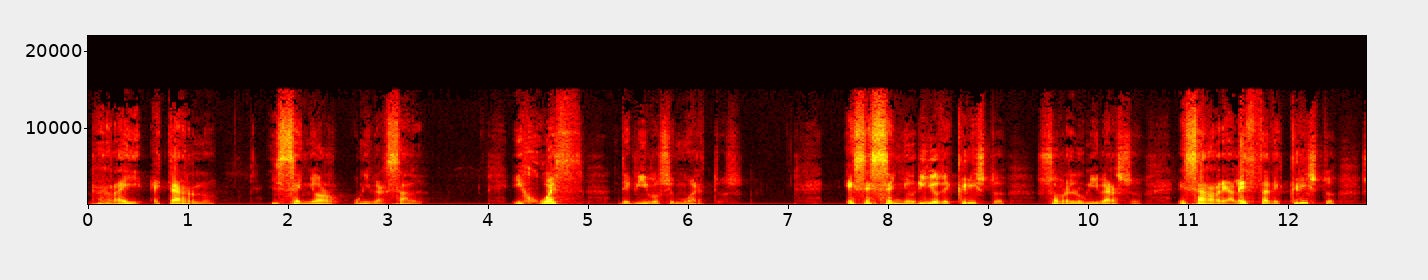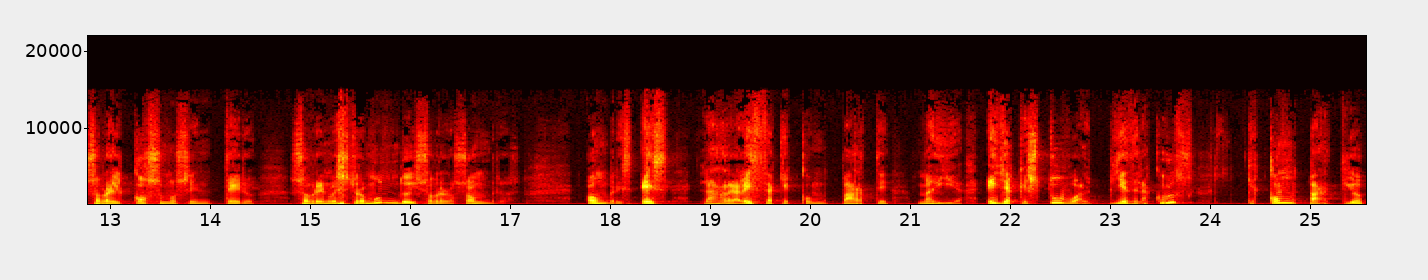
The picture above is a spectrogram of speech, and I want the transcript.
Rey eterno y Señor universal, y juez de vivos y muertos. Ese señorío de Cristo sobre el universo, esa realeza de Cristo sobre el cosmos entero, sobre nuestro mundo y sobre los hombres, hombres, es la realeza que comparte María, ella que estuvo al pie de la cruz que compartió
